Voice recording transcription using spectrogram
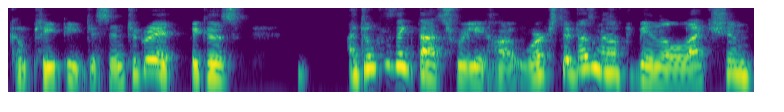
completely disintegrate because I don't think that's really how it works. There doesn't have to be an election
